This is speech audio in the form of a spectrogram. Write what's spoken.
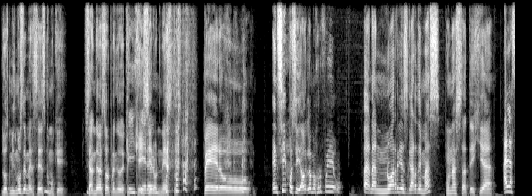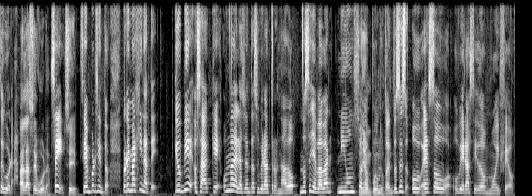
los mismos de Mercedes como que se han de haber sorprendido de que, ¿Qué que hicieron? hicieron estos. Pero en sí, pues sí, a lo mejor fue para no arriesgar de más una estrategia A la segura. a la segura. Sí, Sí. 100%. Pero imagínate, que hubiera, o sea, que una de las llantas hubiera tronado, no se llevaban ni un solo un punto. punto. Entonces, eso hubiera sido muy feo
